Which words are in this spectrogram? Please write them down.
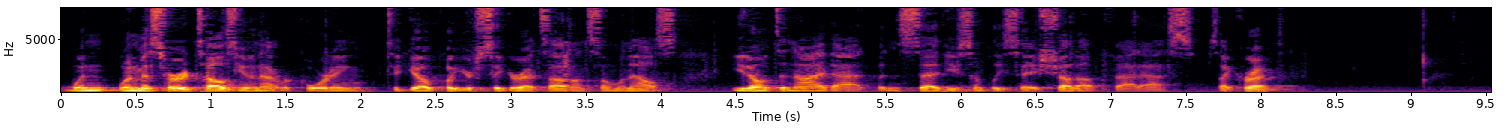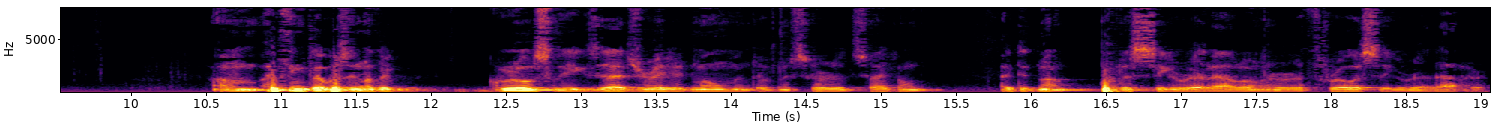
when, when Ms. Heard tells you in that recording to go put your cigarettes out on someone else, you don't deny that, but instead you simply say, shut up, fat ass. Is that correct? Um, I think that was another grossly exaggerated moment of Miss Heard's. I don't, I did not put a cigarette out on her or throw a cigarette at her.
